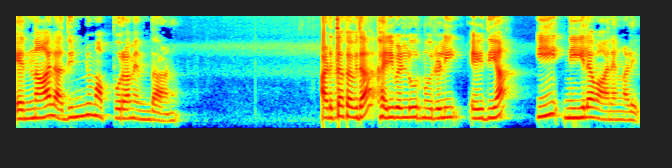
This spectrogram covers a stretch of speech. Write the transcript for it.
എന്നാൽ അതിനുമപ്പുറം എന്താണ്? അടുത്ത കവിത കരിവെള്ളൂർ മുരളി എഴുതിയ ഈ നീലവാനങ്ങളിൽ.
